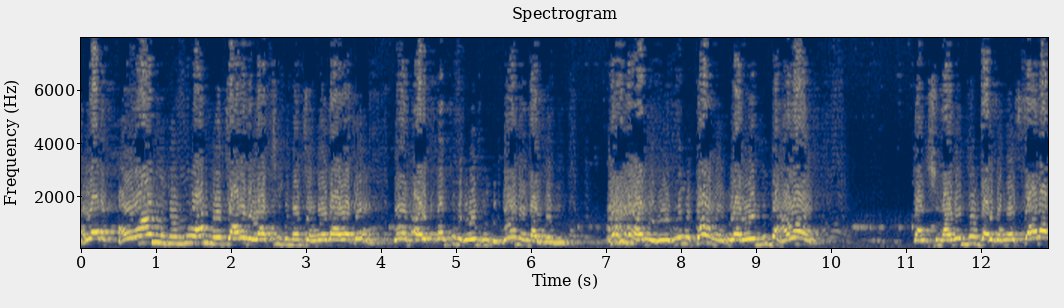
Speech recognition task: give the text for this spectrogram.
اگر حیوانی جزو ہم بیچارے بلاچی کو میں چلے جایا تھے کون اور کرتی روزی کی کون انداز دے اور روزی کی کون یا روزی کی ہوا چند شناگندو در زمستانا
